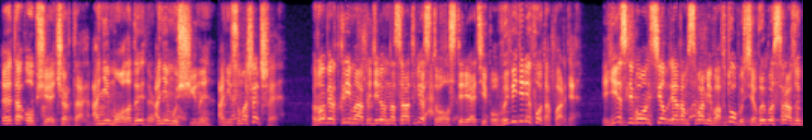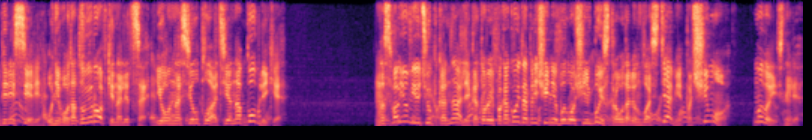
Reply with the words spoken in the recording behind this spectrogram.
Это общая черта. Они молоды, они мужчины, они сумасшедшие. Роберт Крима определенно соответствовал стереотипу. Вы видели фото парня? Если бы он сел рядом с вами в автобусе, вы бы сразу пересели. У него татуировки на лице, и он носил платье на публике. На своем YouTube-канале, который по какой-то причине был очень быстро удален властями, почему? Мы выяснили.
